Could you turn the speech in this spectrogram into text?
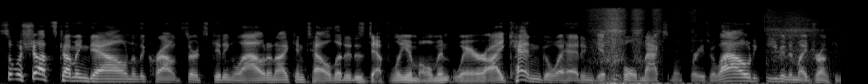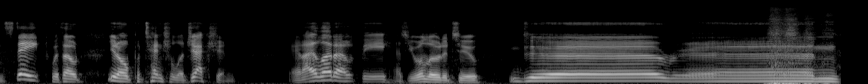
So a shot's coming down and the crowd starts getting loud, and I can tell that it is definitely a moment where I can go ahead and get full maximum Fraser loud, even in my drunken state, without, you know, potential ejection. And I let out the, as you alluded to, Darren.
